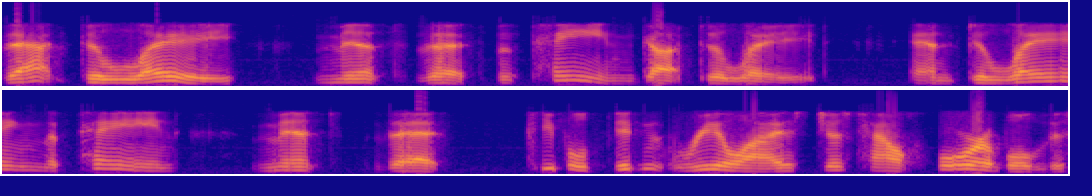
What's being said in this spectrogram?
that delay meant that the pain got delayed. And delaying the pain meant that people didn't realize just how horrible this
